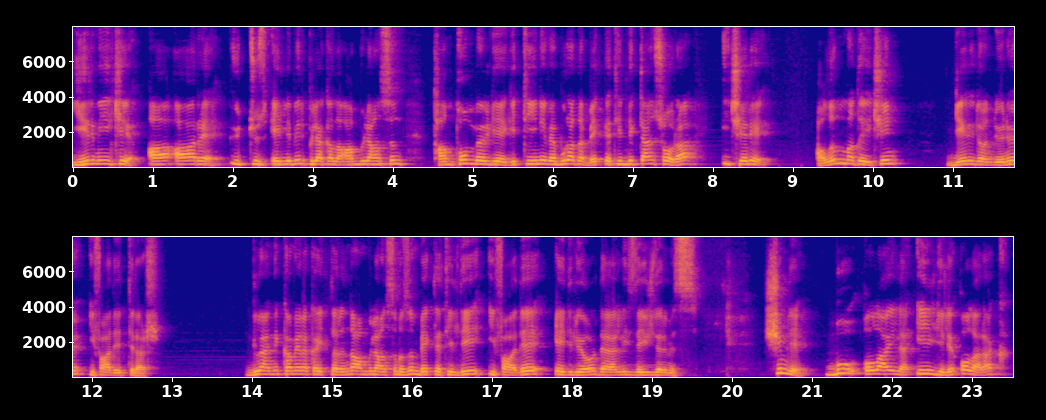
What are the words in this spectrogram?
22 AAR 351 plakalı ambulansın tampon bölgeye gittiğini ve burada bekletildikten sonra içeri alınmadığı için geri döndüğünü ifade ettiler. Güvenlik kamera kayıtlarında ambulansımızın bekletildiği ifade ediliyor değerli izleyicilerimiz. Şimdi bu olayla ilgili olarak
